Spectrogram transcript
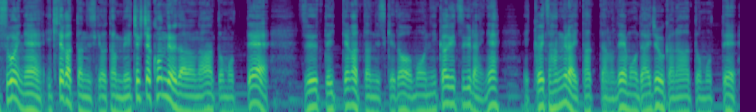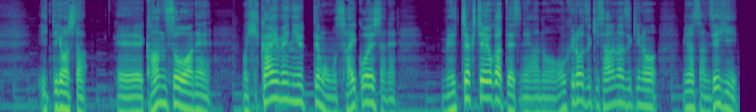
すごいね行きたかったんですけど多分めちゃくちゃ混んでるだろうなと思ってずっと行ってなかったんですけどもう2ヶ月ぐらいね1ヶ月半ぐらい経ったのでもう大丈夫かなと思って行ってきました。えー、感想はね控えめに言ってももう最高でしたね。めちゃくちゃ良かったですね。あのお風呂好きサウナ好きの皆さん是非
